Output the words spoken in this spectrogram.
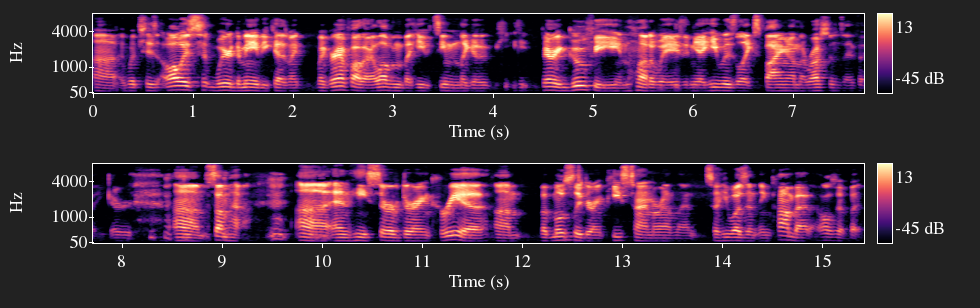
uh, which is always weird to me because my, my grandfather, I love him, but he seemed like a he, very goofy in a lot of ways, and yet he was like spying on the Russians, I think, or um, somehow. Uh, and he served during Korea, um, but mostly during peacetime around then. So he wasn't in combat also, but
